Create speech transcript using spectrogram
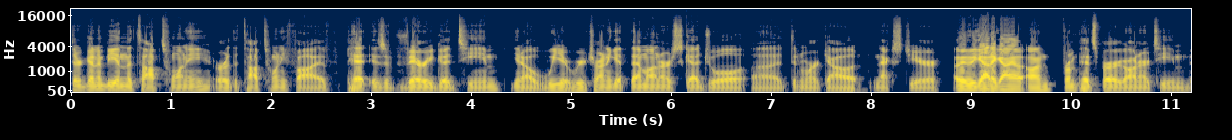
they're going to be in the top 20 or the top 25. Pitt is a very good team. You know, we we're trying to get them on our schedule. Uh didn't work out next year. I mean, we got a guy on from Pittsburgh on our team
